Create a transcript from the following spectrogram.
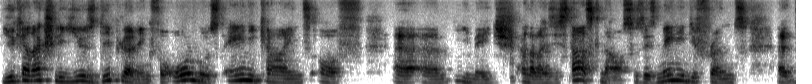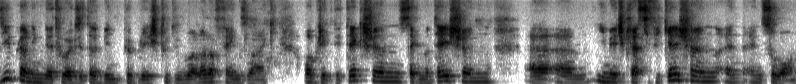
you can actually use deep learning for almost any kind of uh, um, image analysis task now. So there's many different uh, deep learning networks that have been published to do a lot of things like object detection, segmentation, uh, um, image classification, and, and so on.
